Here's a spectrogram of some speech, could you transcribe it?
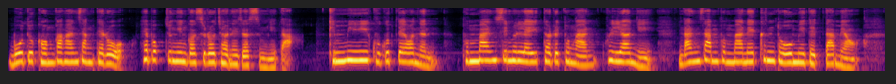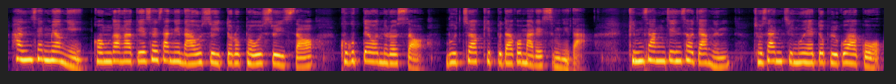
모두 건강한 상태로 회복 중인 것으로 전해졌습니다. 김미희 구급대원은 분만 시뮬레이터를 통한 훈련이 난산 분만에 큰 도움이 됐다며 한 생명이 건강하게 세상에 나올 수 있도록 도울 수 있어 구급대원으로서 무척 기쁘다고 말했습니다. 김상진 서장은 조산 징후에도 불구하고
